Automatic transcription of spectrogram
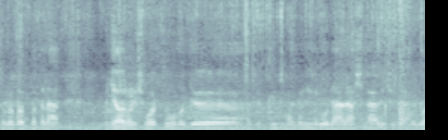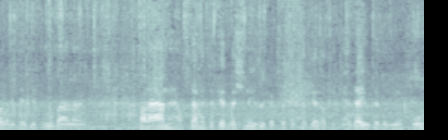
sorozatban talán Ugye arról is volt szó, hogy hát, majd a Nimrod állásnál is, ugye, hogy valamit együtt próbálnánk talán, aztán, hogy a kedves nézőket, vagy akikhez eljut ez az info,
